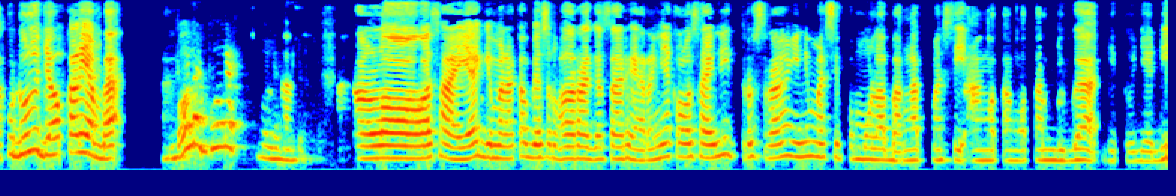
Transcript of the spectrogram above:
aku dulu jawab kali ya Mbak. Boleh, boleh, boleh. Nah, kalau saya gimana kak biasa olahraga sehari-harinya? Kalau saya ini terus terang ini masih pemula banget, masih anggot-anggotan juga gitu. Jadi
